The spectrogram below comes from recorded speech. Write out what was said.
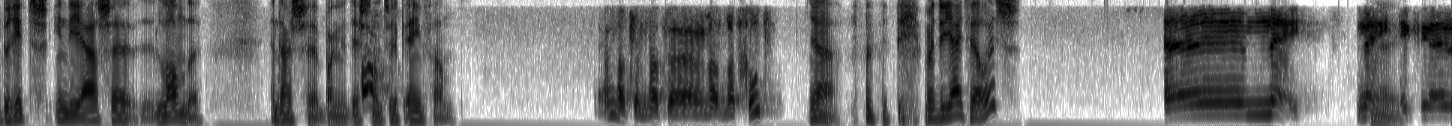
Brits-Indiaanse landen. En daar is Bangladesh oh. natuurlijk één van. Wat, wat, wat, wat goed. Ja, maar doe jij het wel eens? Uh, nee. Nee, nee. Ik, uh,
